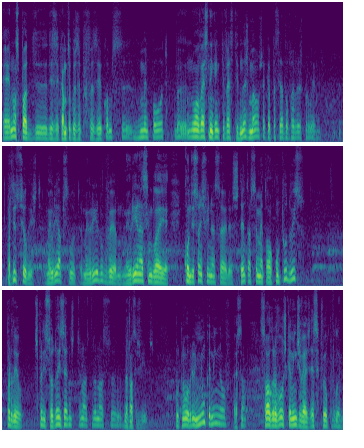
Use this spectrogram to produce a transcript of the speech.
É, não se pode dizer que há muita coisa por fazer como se de um momento para o outro não houvesse ninguém que tivesse tido nas mãos a capacidade de resolver os problemas. Partido Socialista, maioria absoluta, maioria do governo, maioria na Assembleia, condições financeiras, excedente orçamental, com tudo isso, perdeu, desperdiçou dois anos do nosso, do nosso, das nossas vidas porque não abriu nenhum caminho novo. Só agravou os caminhos velhos. Esse foi o problema.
